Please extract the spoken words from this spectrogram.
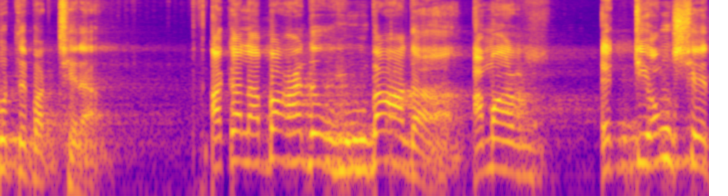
করতে পারছি না। আমার একটি অংশের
